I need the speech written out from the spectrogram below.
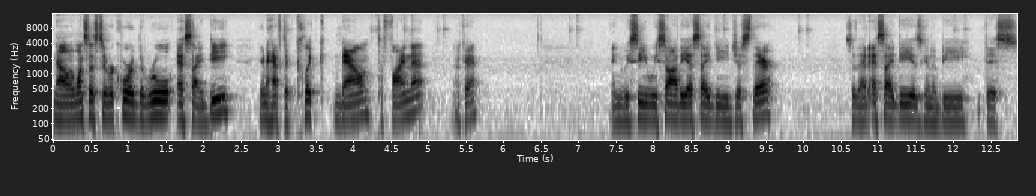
Now it wants us to record the rule SID. You're going to have to click down to find that, okay? And we see we saw the SID just there. So that SID is going to be this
